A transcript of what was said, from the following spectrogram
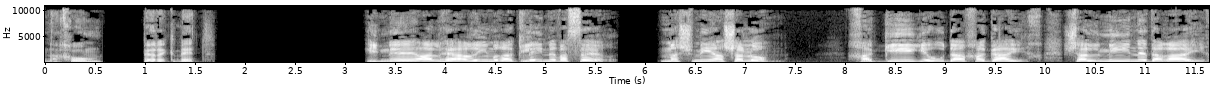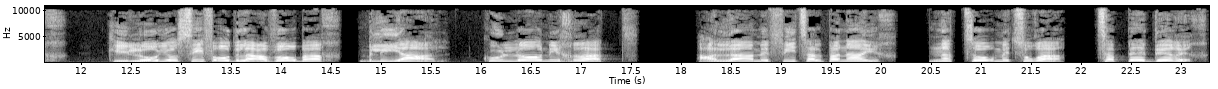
נחום, פרק ב' הנה על ההרים רגלי מבשר, משמיע שלום. חגי יהודה חגייך, שלמי נדרייך, כי לא יוסיף עוד לעבור בך בלי יעל, כולו נכרת. עלה מפיץ על פנייך, נצור מצורה, צפה דרך,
